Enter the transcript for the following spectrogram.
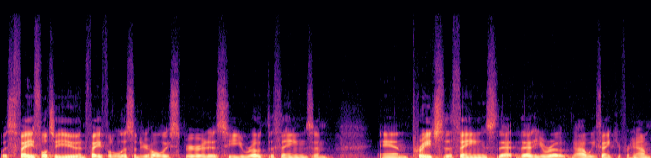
was faithful to you and faithful to listen to your Holy Spirit as he wrote the things and, and preached the things that, that he wrote. God, we thank you for him.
